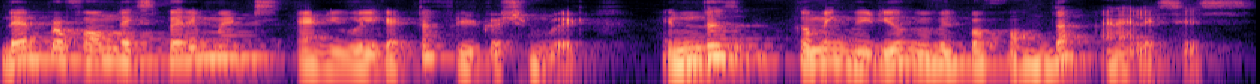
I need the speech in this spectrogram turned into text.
Then perform the experiments and you will get the filtration rate. In the coming video, we will perform the analysis.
